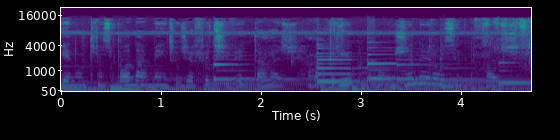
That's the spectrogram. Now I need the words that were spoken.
E num transbordamento de afetividade, abriu com generosidade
